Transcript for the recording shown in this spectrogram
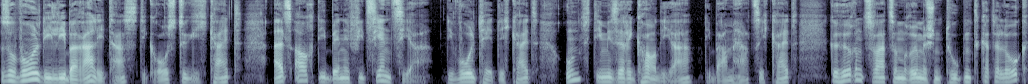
Sowohl die Liberalitas, die Großzügigkeit, als auch die Beneficientia, die Wohltätigkeit und die Misericordia, die Barmherzigkeit, gehören zwar zum römischen Tugendkatalog,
